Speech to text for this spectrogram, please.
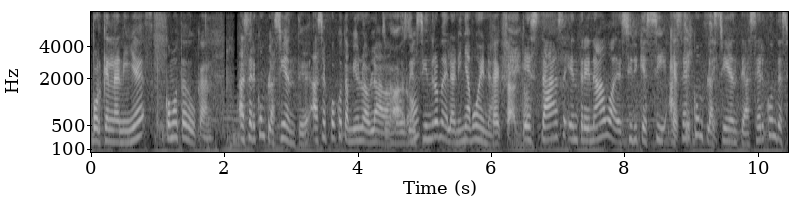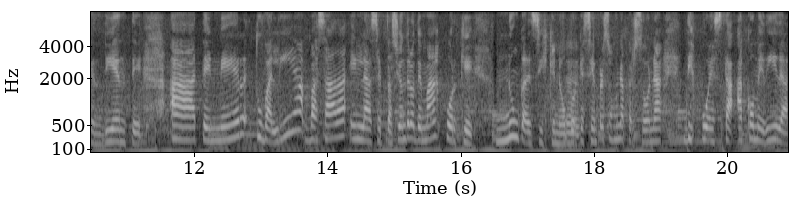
Porque en la niñez, ¿cómo te educan? A ser complaciente. Hace poco también lo hablábamos del síndrome de la niña buena. Exacto. Estás entrenado a decir que sí, a ser complaciente, a ser condescendiente, a tener tu valía basada en la aceptación de los demás porque nunca decís que no, mm. porque siempre sos una persona dispuesta, acomedida,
